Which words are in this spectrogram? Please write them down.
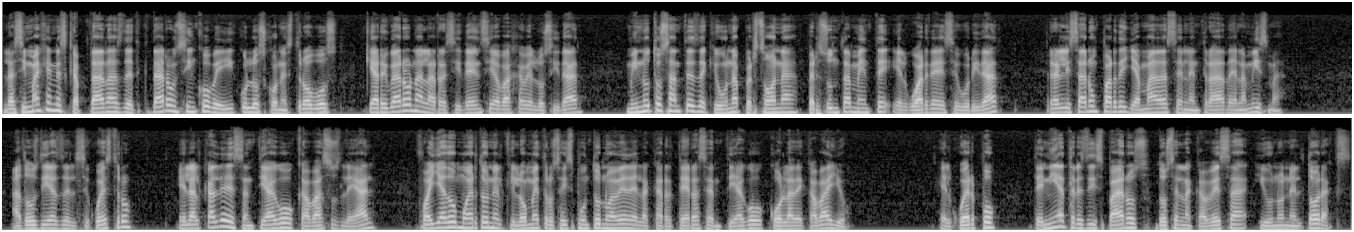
Las imágenes captadas detectaron cinco vehículos con estrobos que arribaron a la residencia a baja velocidad minutos antes de que una persona, presuntamente el guardia de seguridad, realizara un par de llamadas en la entrada de la misma. A dos días del secuestro, el alcalde de Santiago, Cavazos Leal, fue hallado muerto en el kilómetro 6.9 de la carretera Santiago-Cola de Caballo. El cuerpo tenía tres disparos, dos en la cabeza y uno en el tórax.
